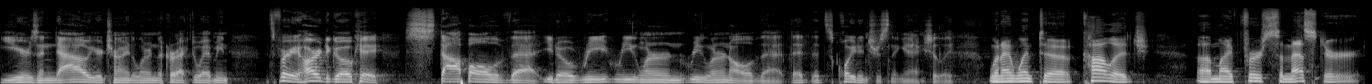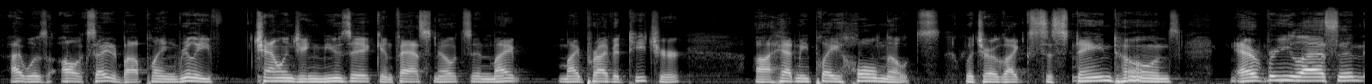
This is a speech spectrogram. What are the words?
years, and now you're trying to learn the correct way. I mean, it's very hard to go. Okay, stop all of that. You know, re relearn relearn all of that. That that's quite interesting, actually. When I went to college, uh, my first semester, I was all excited about playing really challenging music and fast notes, and my my private teacher uh, had me play whole notes, which are like sustained tones every lesson,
